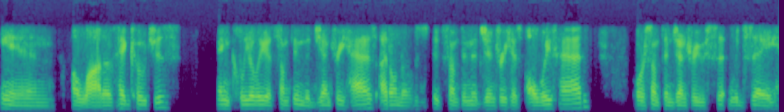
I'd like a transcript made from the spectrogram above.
in a lot of head coaches, and clearly it's something that Gentry has. I don't know if it's something that Gentry has always had, or something Gentry would say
